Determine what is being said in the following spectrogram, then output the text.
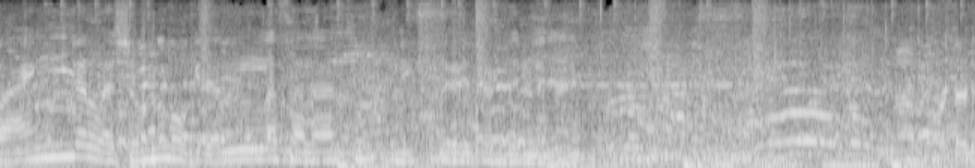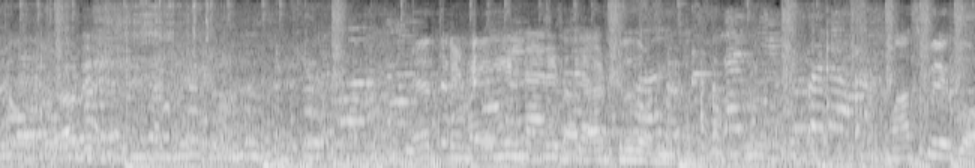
ഭയങ്കര വിഷം. ഒന്ന് നോക്കിയിട്ട് എല്ലാ സലാഡ്സും മിക്സ് ചെയ്തിട്ട് എടുത്തിട്ടുണ്ട് ഞാൻ സലാഡ്സിൽ തുടങ്ങി. മാസ്ക് വെക്കോ?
